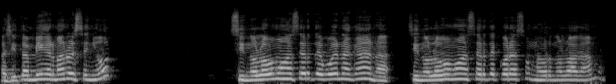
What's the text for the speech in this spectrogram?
Así también, hermano, el Señor. Si no lo vamos a hacer de buena gana, si no lo vamos a hacer de corazón, mejor no lo hagamos.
